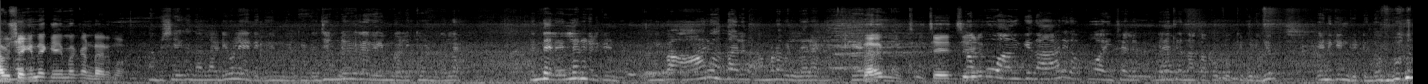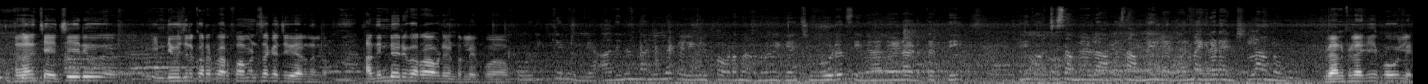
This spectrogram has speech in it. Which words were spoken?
അഭിഷേകിന്റെ ഗെയിമൊക്കെ ഉണ്ടായിരുന്നു? അഭിഷേക് നല്ല അടിപൊളിയായിട്ട് ഗെയിം കളിക്കുന്നുണ്ട്. ജെൻഡുവിലെ ഗെയിം കളിക്കുന്നുണ്ട് അല്ലേ? എന്തായാലും എല്ലാവരും കളിക്കുന്നുണ്ട്. ഇനിയിപ്പോൾ ആര് വന്നാലും നമ്മുടെ പിള്ളേരാണ്. ചേച്ചി കപ്പ് വാങ്ങിക്കുന്ന ആര് കപ്പ് വാങ്ങിച്ചാലും ഞാൻ ചെന്നാൽ കപ്പ് പൊക്കി പിടിക്കും. എനിക്കും കിട്ടും കപ്പ്. ചേച്ചി ഒരു ഇൻഡിവിജ്വൽ കുറെ പെർഫോമൻസ് ഒക്കെ ചെയ്യുമായിരുന്നല്ലോ. അതിന്റെ ഒരു കുറവ് അവിടെ ഉണ്ടല്ലോ ഇപ്പോ? ഒരിക്കലില്ല അതിന് നല്ല കളികൾ ഇപ്പോൾ അവിടെ നടന്നുകൊണ്ടിരിക്കുക ചൂട് ഫിനാലയുടെ അടുത്തെത്തി. ഇനി കുറച്ച് സമയമുള്ള. ആകെ സമയമില്ല. എല്ലാവരും ഭയങ്കര ടെൻഷനിലാണെന്ന് തോന്നുന്നു. ഗ്രാൻഡ് ഫിനാക്കി പോകില്ലേ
